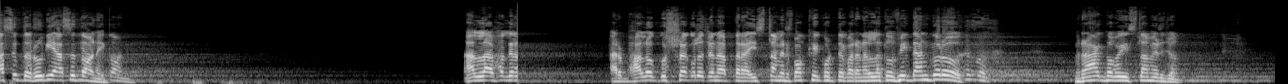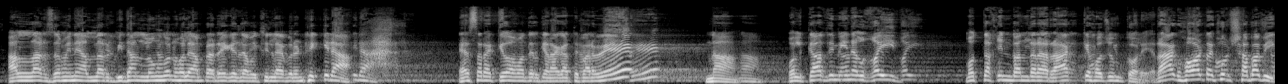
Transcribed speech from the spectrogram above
আছে তো রুগী আছে তো অনেক। আল্লাহ আপনাদের আর ভালো গুসা গুলো যেন আপনারা ইসলামের পক্ষে করতে পারেন আল্লাহ তৌফিক দান করো রাগ হবে ইসলামের জন্য। আল্লাহর জমিনে আল্লাহর বিধান লঙ্ঘন হলে আমরা রেগে যাব চিল্লায় বলেন ঠিক কিনা? এছাড়া কেউ আমাদেরকে রাগাতে পারবে না। বল কাযিমিনাল গায়দ মুত্তাকিন বান্দারা রাগকে হজম করে। রাগ হওয়াটা খুব স্বাভাবিক।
